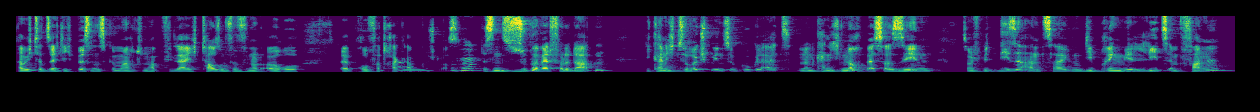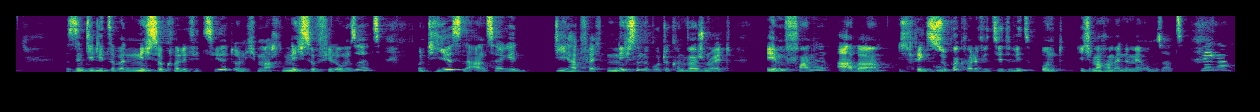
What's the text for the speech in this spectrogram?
habe ich tatsächlich Business gemacht und habe vielleicht 1500 Euro äh, pro Vertrag mhm. abgeschlossen. Mhm. Das sind super wertvolle Daten die kann ich zurückspielen zu Google Ads und dann kann ich noch besser sehen, zum Beispiel diese Anzeigen, die bringen mir Leads im Funnel. Da sind die Leads aber nicht so qualifiziert und ich mache nicht so viel Umsatz. Und hier ist eine Anzeige, die hat vielleicht nicht so eine gute Conversion Rate im Funnel, aber ich kriege super qualifizierte Leads und ich mache am Ende mehr Umsatz. Mega.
